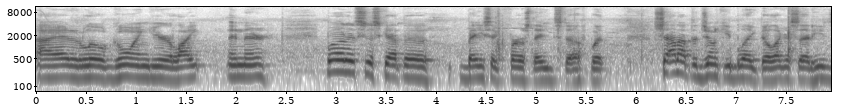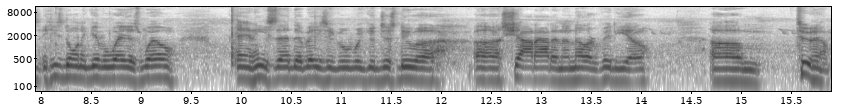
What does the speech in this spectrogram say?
I added a little going gear light in there. But it's just got the basic first aid stuff. But shout out to Junky Blake though. Like I said, he's, he's doing a giveaway as well. And he said that basically we could just do a, a shout out in another video um, to him.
